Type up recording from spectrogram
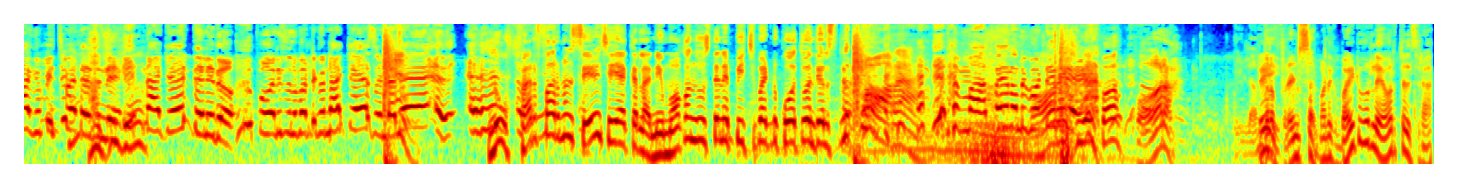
నాకు పిచ్చి పెట్టేసింది. నాకేం తెలీదు. పోలీసులు పట్టుకున్న కేసు ఉండదు. నువ్వు పెర్ఫార్మెన్స్ ఏం చేయక్కర్లా. నీ ముఖం చూస్తేనే పిచ్చి పట్టిన కోతు అని తెలుస్తుంది. పోరా. మా అత్తయ్య నన్ను పో. పోరా. వీళ్ళందరూ ఫ్రెండ్స్ మనకి బయట ఊర్లో ఎవరు తెలుసురా?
